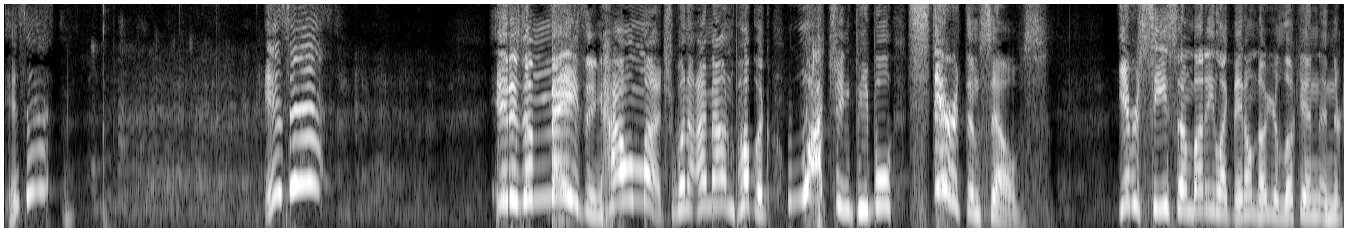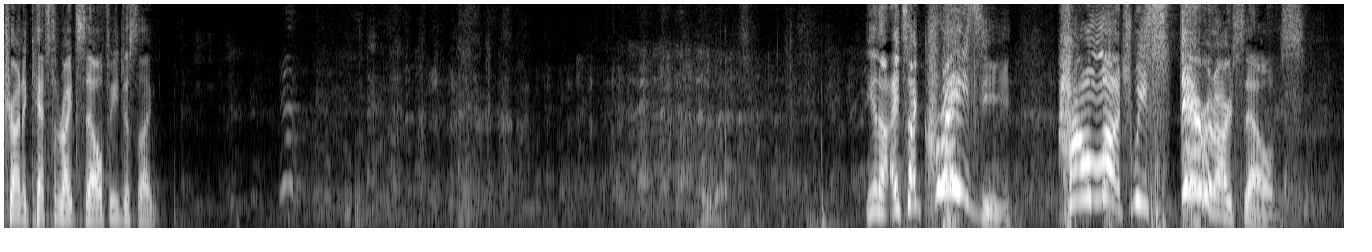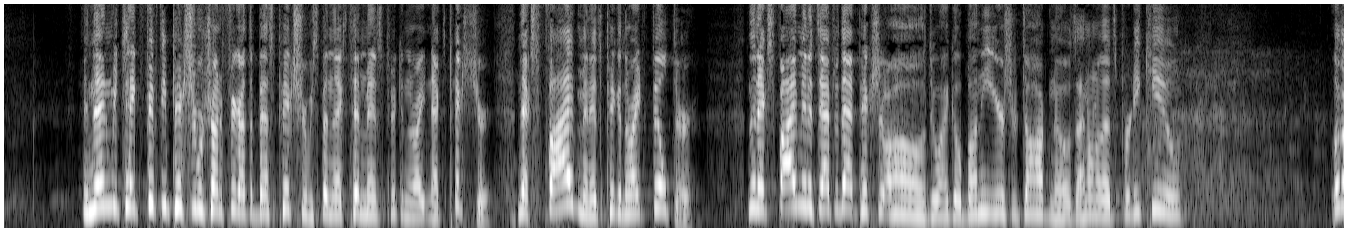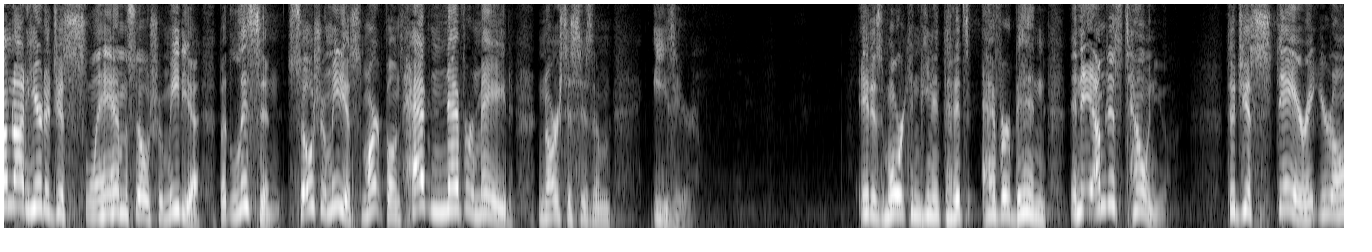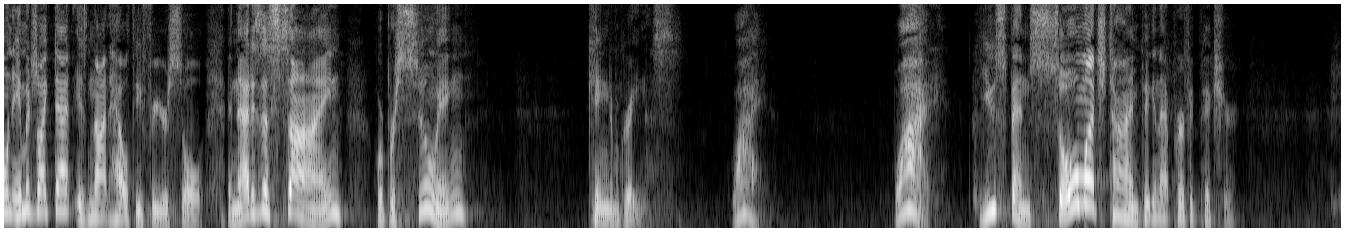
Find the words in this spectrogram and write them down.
Is it? Is it? It is amazing how much when I'm out in public watching people stare at themselves. You ever see somebody like they don't know you're looking and they're trying to catch the right selfie, just like, Hold up. You know, it's like crazy how much we stare at ourselves. And then we take 50 pictures, we're trying to figure out the best picture. We spend the next 10 minutes picking the right next picture. next five minutes picking the right filter. The next five minutes after that picture, oh, do I go bunny ears or dog nose? I don't know, that's pretty cute. Look, I'm not here to just slam social media, but listen, social media, smartphones have never made narcissism easier. It is more convenient than it's ever been. And I'm just telling you, to just stare at your own image like that is not healthy for your soul. And that is a sign we're pursuing kingdom greatness. Why? Why? You spend so much time picking that perfect picture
